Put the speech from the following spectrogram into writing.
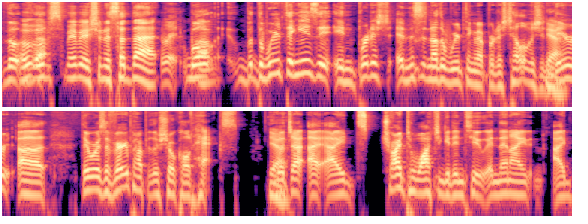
The- Oh, the- oops, maybe I shouldn't have said that. Right. Well, Um, but the weird thing is, in British, and this is another weird thing about British television. Yeah. There, uh, there was a very popular show called Hex, Yeah. which I I tried to watch and get into, and then I, I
